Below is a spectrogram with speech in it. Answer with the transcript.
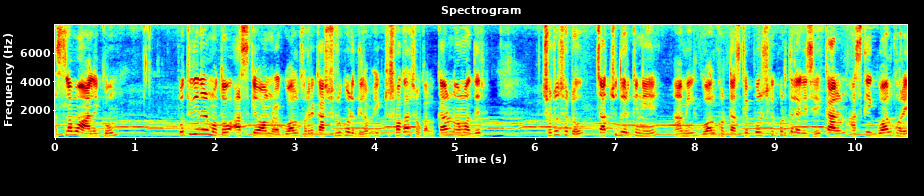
আসসালামু আলাইকুম। প্রতিদিনের মতো আজকেও আমরা গোয়ালঘরের কাজ শুরু করে দিলাম একটু সকাল সকাল, কারণ আমাদের ছোট ছোট চাচ্চুদেরকে নিয়ে আমি গোয়ালঘরটা আজকে পরিষ্কার করতে লেগেছি, কারণ আজকে গোয়ালঘরে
